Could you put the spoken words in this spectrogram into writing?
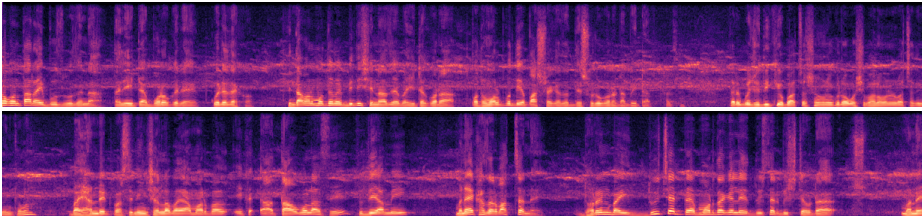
তখন তারাই বুঝব যে না তাহলে এটা বড় করে করে দেখো। কিন্তু আমার মতে ভাই বিদেশে না যায় ভাই এটা করা প্রথম অল্প দিয়ে পাঁচশো এক হাজার দিয়ে শুরু করাটা বেটার আচ্ছা। তারপর যদি কেউ বাচ্চা সংগ্রহ করে অবশ্যই ভালো মানের বাচ্চা দেবেন কেমন? ভাই হান্ড্রেড পার্সেন্ট ইনশাল্লাহ ভাই আমার বা তাও বলা আছে যদি আমি মানে এক হাজার বাচ্চা নেয়। ধরেন ভাই দুই চারটা মর্দা গেলে দুই চার বিশটা ওটা মানে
